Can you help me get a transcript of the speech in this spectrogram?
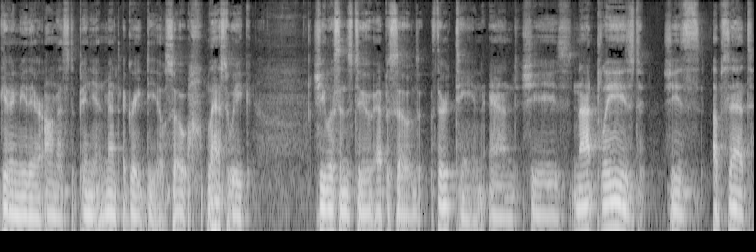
giving me their honest opinion meant a great deal. So last week, she listens to episode 13, and she's not pleased. She's upset.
